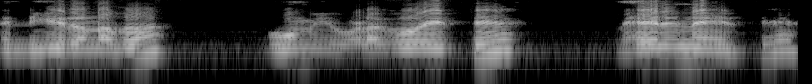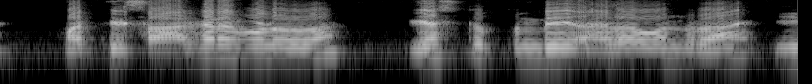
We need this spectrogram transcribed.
ನೀರನ್ನದು ಭೂಮಿ ಒಳಗೂ ಐತಿ, ಮೇಲಿನ ಐತಿ, ಮತ್ತೆ ಸಾಗರಗಳು ಎಷ್ಟು ತುಂಬಿ ಅದಾವ ಅಂದ್ರ ಈ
